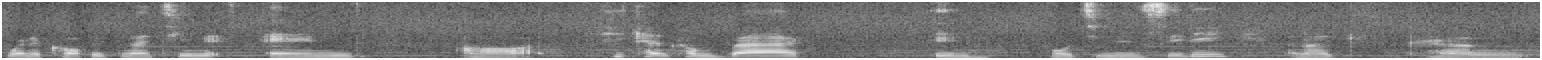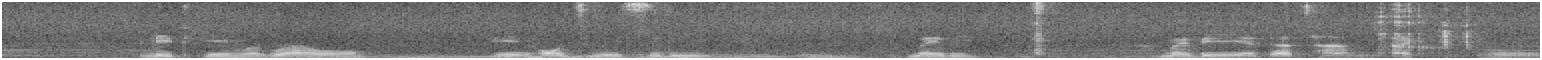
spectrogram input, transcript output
when the COVID-19 ends, uh, he can come back in Ho Chi Minh City and I can lead him around in Ho Chi Minh City, mm, maybe maybe at that time I, mm,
